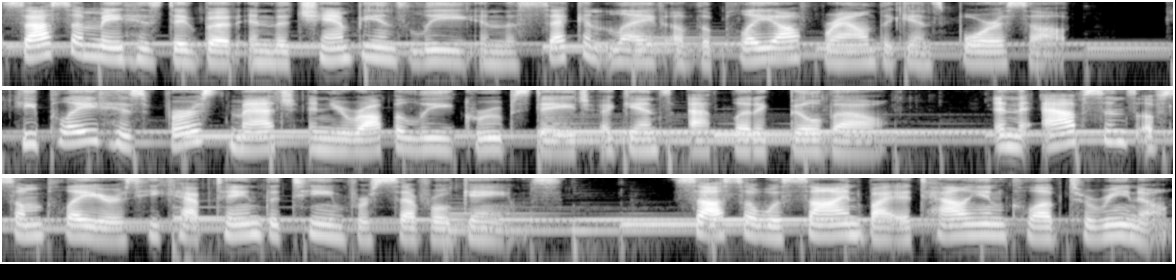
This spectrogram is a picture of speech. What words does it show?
Sasa made his debut in the Champions League in the second leg of the playoff round against Borisov. He played his first match in Europa League group stage against Athletic Bilbao. In the absence of some players, he captained the team for several games. Sasa was signed by Italian club Torino.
